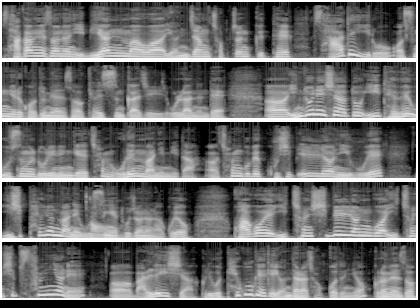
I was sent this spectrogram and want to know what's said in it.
4강에서는 이 미얀마와 연장 접전 끝에 4대 2로 어, 승리를 거두면서 결승까지 올랐는데 어, 인도네시아도 이 대회 우승을 노리는 게 참 오랜만입니다. 어, 1991년 이후에 28년 만에 우승에 어. 도전을 하고요. 과거에 2011년과 2013년에 어, 말레이시아 그리고 태국에게 연달아 졌거든요. 그러면서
